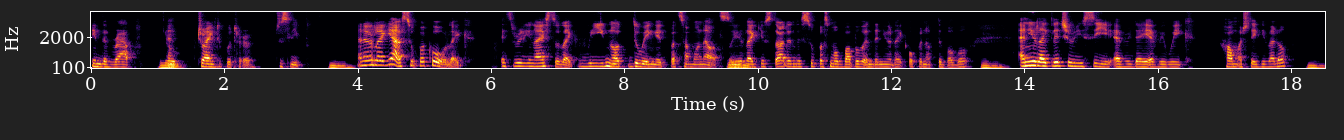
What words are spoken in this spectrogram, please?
in the wrap and trying to put her to sleep. Mm. And I was like, yeah, super cool. Like it's really nice to like we not doing it but someone else. So you Mm. like you start in this super small bubble and then you like open up the bubble Mhm. and you like literally see every day, every week how much they develop Mm.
